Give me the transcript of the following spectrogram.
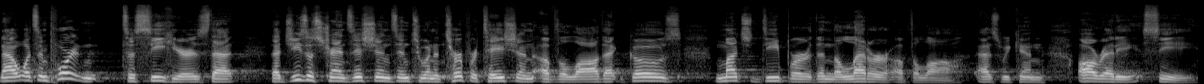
Now, what's important to see here is that, that Jesus transitions into an interpretation of the law that goes much deeper than the letter of the law, as we can already see.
